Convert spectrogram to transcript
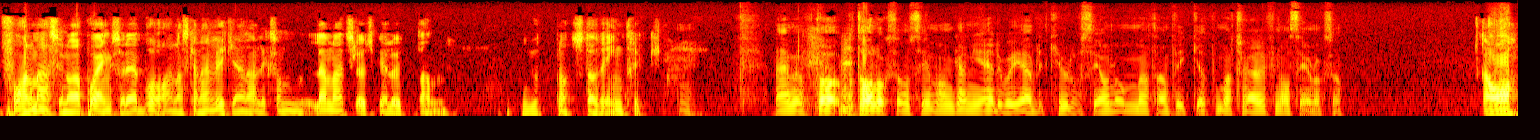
får han med sig några poäng så det är bra. Annars kan han lika gärna liksom lämna ett slutspel utan gjort något större intryck. Mm. Nej men på, ta på tal också om Simon Garnier, det var jävligt kul att se honom att han fick ett par matcher här i finalserien också. Ja,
